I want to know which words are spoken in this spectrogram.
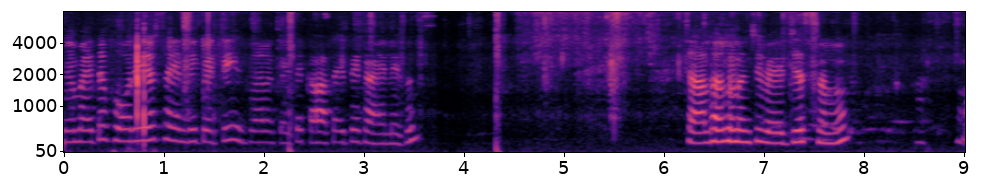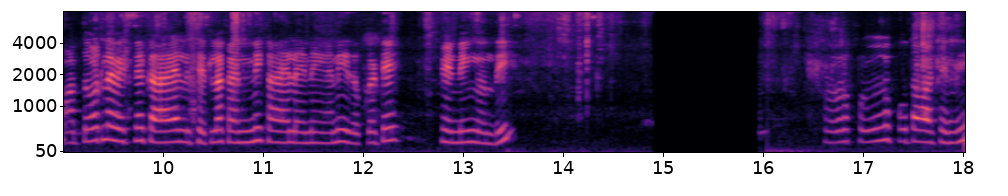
మేమైతే ఫోర్ ఇయర్స్ అయింది పెట్టి ఇదివరకు అయితే కాత అయితే కాయలేదు. చాలా రోజుల నుంచి వెయిట్ చేస్తున్నాము. మా తోటలో పెట్టిన కాయలు చెట్లకు అన్ని కాయలు అయినాయి కానీ ఇది ఒక్కటే పెండింగ్ ఉంది. ఇది ఫుల్ పూత పట్టింది.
